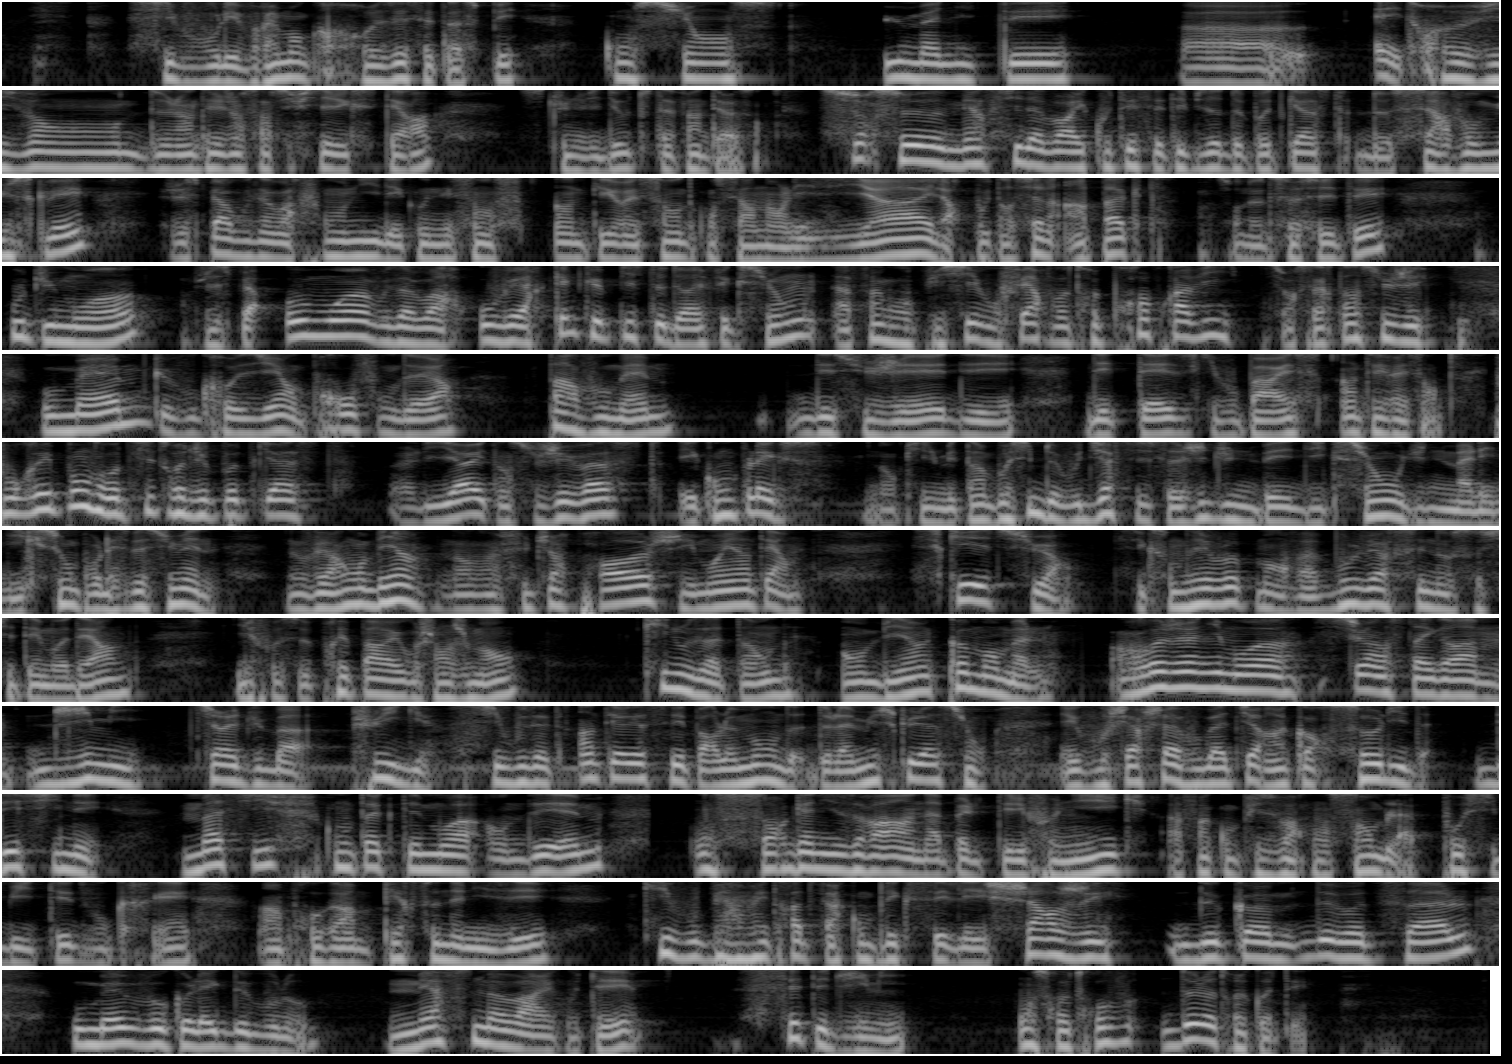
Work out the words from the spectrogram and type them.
Si vous voulez vraiment creuser cet aspect conscience, humanité, euh, être vivant, de l'intelligence artificielle, etc., C'est une vidéo tout à fait intéressante. Sur ce, merci d'avoir écouté cet épisode de podcast de Cerveau musclé. J'espère vous avoir fourni des connaissances intéressantes concernant les IA et leur potentiel impact sur notre société, ou du moins, j'espère au moins vous avoir ouvert quelques pistes de réflexion afin que vous puissiez vous faire votre propre avis sur certains sujets, ou même que vous creusiez en profondeur par vous-même des sujets, des, des thèses qui vous paraissent intéressantes. Pour répondre au titre du podcast, L'IA est un sujet vaste et complexe, donc il m'est impossible de vous dire s'il s'agit d'une bénédiction ou d'une malédiction pour l'espèce humaine. Nous verrons bien dans un futur proche et moyen terme. Ce qui est sûr, c'est que son développement va bouleverser nos sociétés modernes. Il faut se préparer aux changements qui nous attendent, en bien comme en mal. Rejoignez-moi sur Instagram, Jimmy du bas Puig si vous êtes intéressé par le monde de la musculation et que vous cherchez à vous bâtir un corps solide, dessiné, massif, contactez-moi en DM. On s'organisera un appel téléphonique afin qu'on puisse voir ensemble la possibilité de vous créer un programme personnalisé qui vous permettra de faire complexer les chargés de com de votre salle ou même vos collègues de boulot. Merci de m'avoir écouté. C'était Jimmy. On se retrouve de l'autre côté.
